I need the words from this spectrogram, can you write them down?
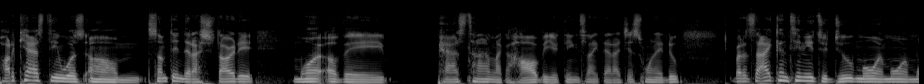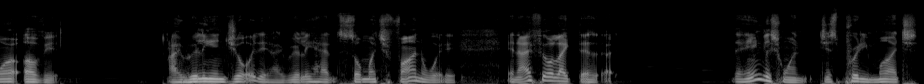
podcasting was um, something that I started more of a pastime, like a hobby or things like that. I just want to do. But as I continue to do more and more and more of it, I really enjoyed it. I really had so much fun with it, and I feel like the uh, the English one just pretty much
